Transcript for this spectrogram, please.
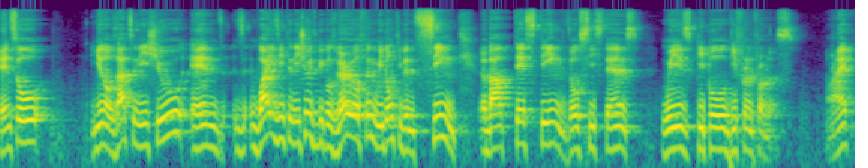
And so, you know, that's an issue. And why is it an issue? It's because very often we don't even think about testing those systems with people different from us. All right.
